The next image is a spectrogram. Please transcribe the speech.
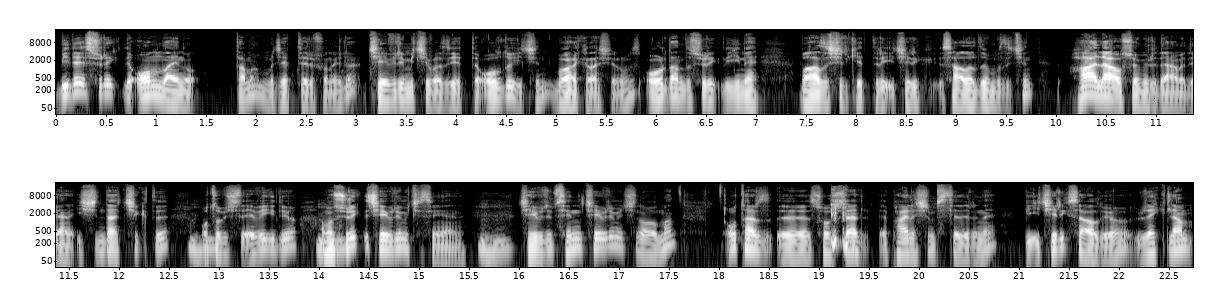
Bir de sürekli online tamam mı cep telefonuyla çevrim içi vaziyette olduğu için bu arkadaşlarımız oradan da sürekli yine bazı şirketlere içerik sağladığımız için hala o sömürü devam ediyor. Yani işinden çıktı otobüste eve gidiyor ama sürekli çevrim içisin yani. Hı hı. Çevrim senin çevrim için olman o tarz e, sosyal e, paylaşım sitelerine bir içerik sağlıyor. Reklam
